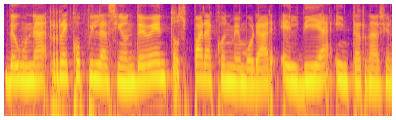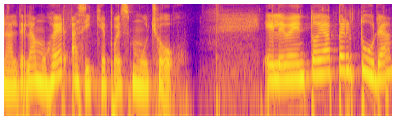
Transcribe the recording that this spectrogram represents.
de una recopilación de eventos para conmemorar el Día Internacional de la Mujer, así que pues mucho ojo. El evento de apertura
